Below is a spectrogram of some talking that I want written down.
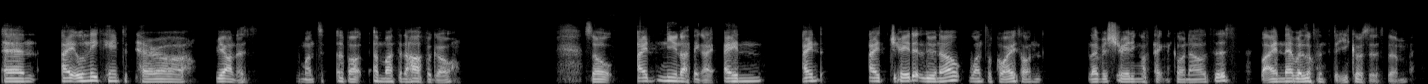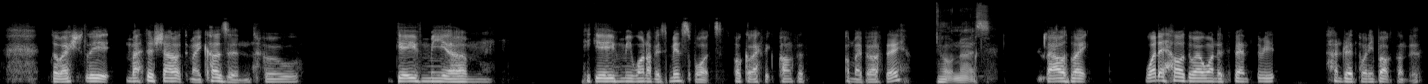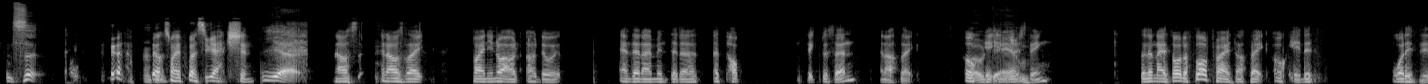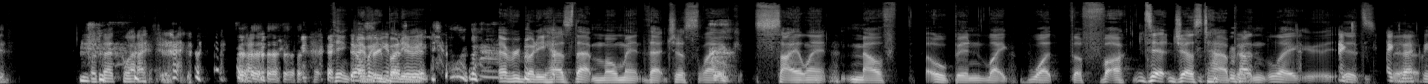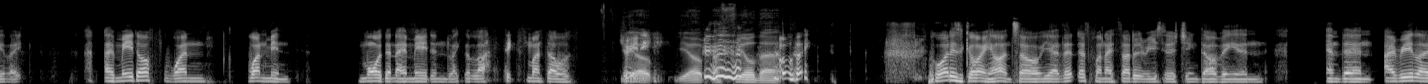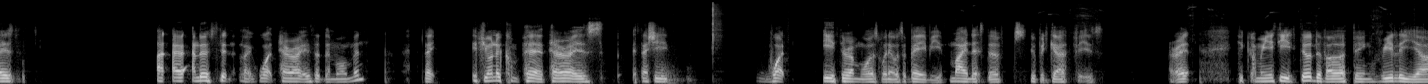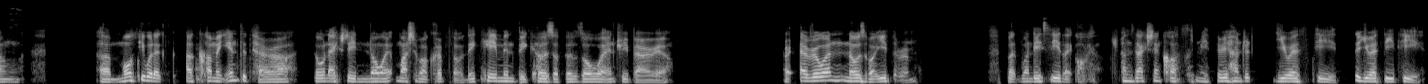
And I only came to Terra, to be honest, months about a month and a half ago. So I knew nothing. I I I, I traded Luna once or twice on leverage trading or technical analysis, but I never looked into the ecosystem. So actually, massive shout out to my cousin who gave me um he gave me one of his mint spots for Galactic Punks on my birthday. Oh, nice. But I was like, what the hell do I want to spend three hundred and twenty bucks on this? that was my first reaction. Yeah. And I was and I was like, fine, you know, I'll, I'll do it. And then I minted a, a top six percent, and I was like, Oh, okay, damn. interesting. But then I saw the floor price. I was like, okay, this, what is this? But that's when I. I think everybody everybody has that moment that just like silent mouth open like what the fuck did just happened like it's exactly like I made off one one mint more than I made in like the last six months I was trading. yep, yep i feel that I was like, what is going on? So yeah, that, that's when I started researching, delving in, and then I realized I, I understood like what Terra is at the moment. Like if you want to compare, Terra is essentially what Ethereum was when it was a baby, minus the stupid gas fees. Right? The community is still developing, really young. Um, most people that are coming into Terra don't actually know much about crypto. They came in because of the lower entry barrier. Right? Everyone knows about Ethereum, but when they see like, oh, transaction costs me 300 USD, USDT,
